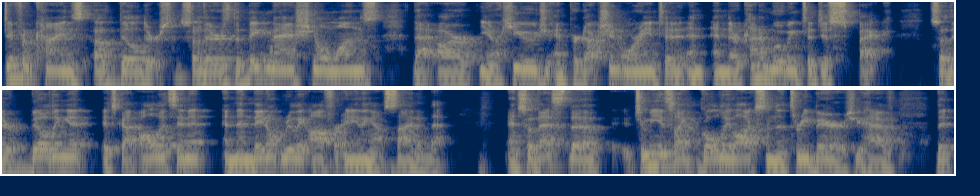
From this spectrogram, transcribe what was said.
different kinds of builders. So there's the big national ones that are, you know, huge and production oriented, and, and they're kind of moving to just spec. So they're building it, it's got all that's in it, and then they don't really offer anything outside of that. And so that's the, to me, it's like Goldilocks and the three bears. You have the,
